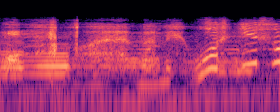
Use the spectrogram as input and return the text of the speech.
Vor allem nicht wurscht, die so.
